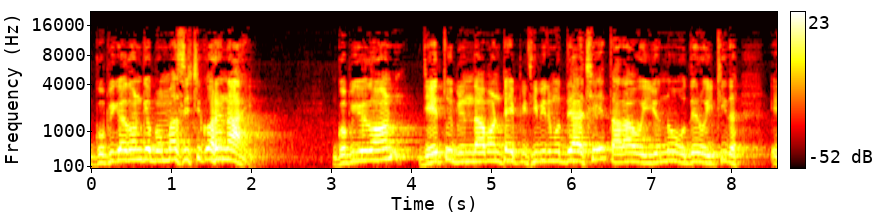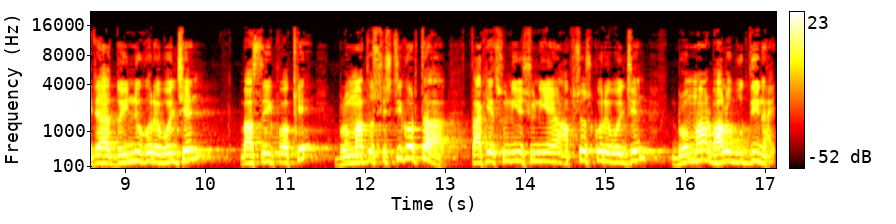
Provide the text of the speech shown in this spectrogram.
গোপিকাগণকে ব্রহ্মা সৃষ্টি করে নাই। গোপিকাগণ যেহেতু বৃন্দাবনটাই পৃথিবীর মধ্যে আছে তারা ওই জন্য ওদের ওইটি এটা দৈন্য করে বলছেন বাস্তবিক পক্ষে ব্রহ্মা তো সৃষ্টিকর্তা, তাকে শুনিয়ে শুনিয়ে আফসোস করে বলছেন, ব্রহ্মার ভালো বুদ্ধি নাই।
